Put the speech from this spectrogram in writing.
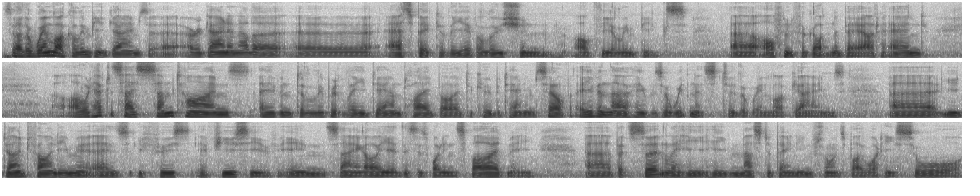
So the Wenlock Olympic Games uh, are again another uh, aspect of the evolution of the Olympics, uh, often forgotten about, and I would have to say sometimes even deliberately downplayed by de Coubertin himself, even though he was a witness to the Wenlock Games. Uh, you don't find him as effus- effusive in saying, oh, yeah, this is what inspired me. Uh, but certainly he, he must have been influenced by what he saw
